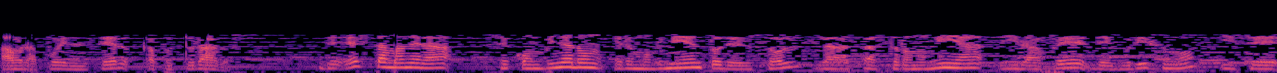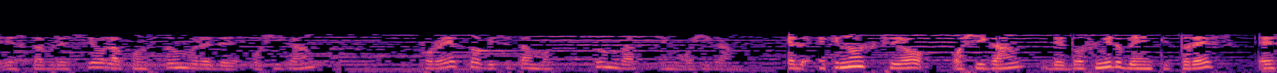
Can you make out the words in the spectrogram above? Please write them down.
ahora pueden ser capturados. De esta manera se combinaron el movimiento del sol, la astronomía y la fe del budismo y se estableció la costumbre de Ojigan. Por eso visitamos tumbas en Ojigan. El equinoccio Ojigan de 2023 es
